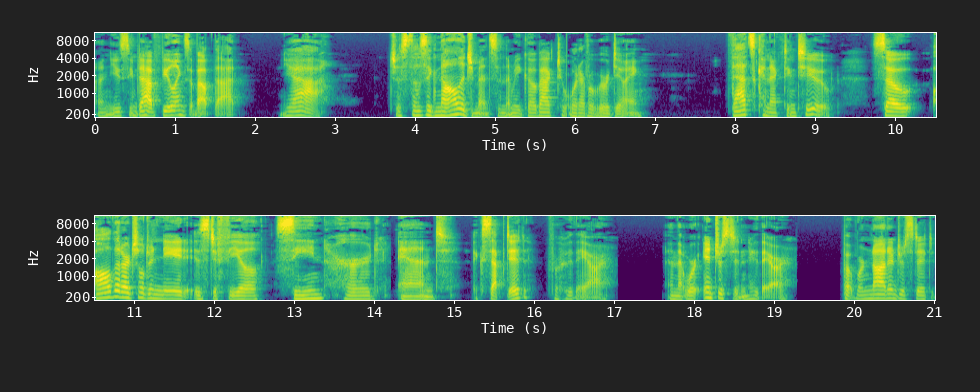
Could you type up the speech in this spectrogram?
And you seem to have feelings about that. Yeah. Just those acknowledgments. And then we go back to whatever we were doing. That's connecting too. So, all that our children need is to feel seen, heard, and accepted for who they are, and that we're interested in who they are. but we're not interested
